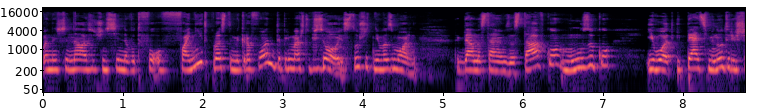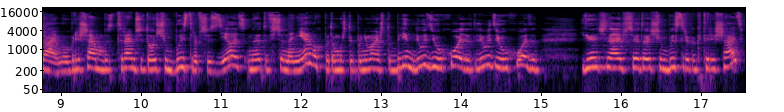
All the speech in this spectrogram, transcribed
Начиналось очень сильно вот фонит просто микрофон, ты понимаешь, что все, и слушать невозможно. Тогда мы ставим заставку, музыку, и вот, и пять минут решаем. Мы решаем, мы стараемся это очень быстро все сделать, но это все на нервах, потому что ты понимаешь, что, блин, люди уходят, люди уходят. И ты начинаешь все это очень быстро как-то решать.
